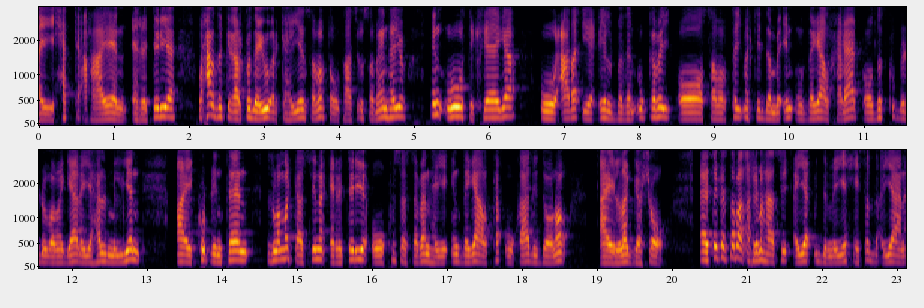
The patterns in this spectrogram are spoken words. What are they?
ay xad ka ahaayeen eritrea. Waxaana dadka qaarkood ay u arkahayeen sababta uu taasi u samaynhayo in uu tigreega uu cadho iyo ciil badan u qabay oo sababtay markii dambe in uu dagaal khadhaadh oo dad ku dhadhow ama gaadhaya hal milyan ay ku dhinteen islamarkaasina eritrea uu ku sasabanhayay in dagaalka uu qaadi doono ay la gasho si kastaba arrimahaasi ayaa u dambeeyey xiisadda ayaana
